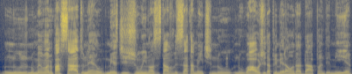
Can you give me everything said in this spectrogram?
no, no meu ano passado, né, o mês de junho, nós estávamos exatamente no, no auge da primeira onda da pandemia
